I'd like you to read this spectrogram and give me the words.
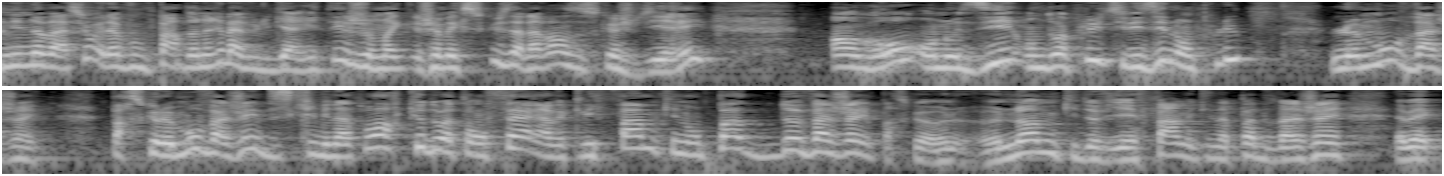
une innovation, et là vous me pardonnerez la vulgarité, je m'excuse à l'avance de ce que je dirai. En gros, on nous dit on ne doit plus utiliser non plus le mot vagin. Parce que le mot vagin est discriminatoire. Que doit-on faire avec les femmes qui n'ont pas de vagin? Parce qu'un homme qui devient femme et qui n'a pas de vagin, eh bien,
